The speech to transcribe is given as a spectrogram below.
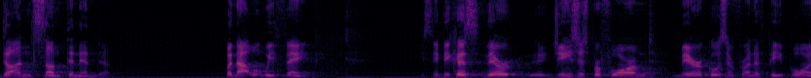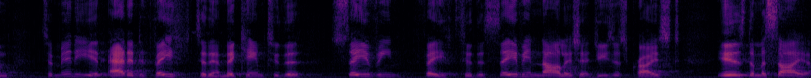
done something in them, but not what we think. You see, because there, Jesus performed miracles in front of people, and to many it added faith to them. They came to the saving faith, to the saving knowledge that Jesus Christ is the Messiah,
